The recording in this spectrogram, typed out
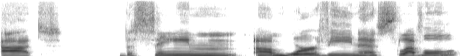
at the same um worthiness level,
